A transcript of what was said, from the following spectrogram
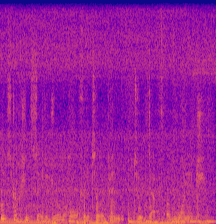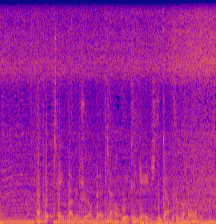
The instructions say to drill the hole for the tiller pin to a depth of 1 inch. I put tape on the drill bit to help me to gauge the depth of the hole.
